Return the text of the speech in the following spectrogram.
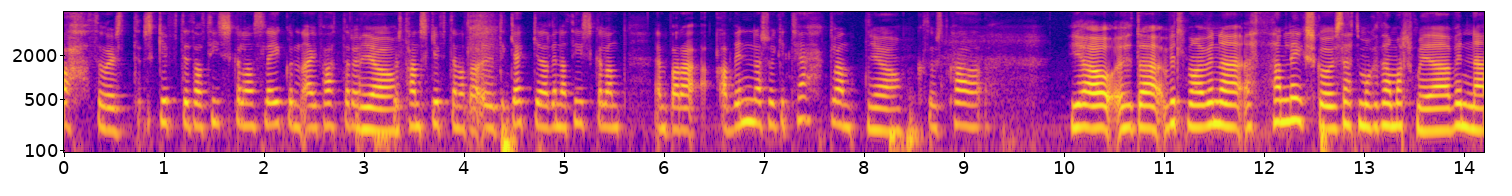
oh, þú veist, skipti þá Þískalands leikurinn að ég fattar veist, hann skipti náttúrulega auðvitað geggjað að vinna Þískaland en bara að vinna svo ekki Tjekkland, já. þú veist, hvað, Já, þetta vill maður vinna þann leik sko, við settum okkur það markmið að vinna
